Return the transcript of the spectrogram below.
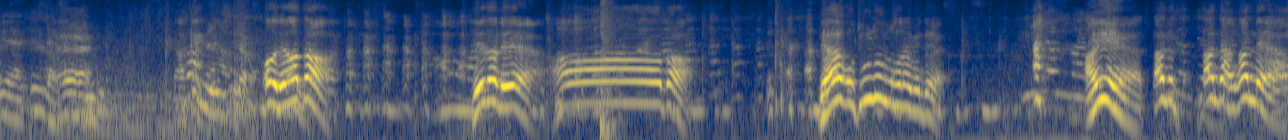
예, 근데. 그러면 어, 내가 왔다. 내다, 내. 아, 다. 내하고 둘 넘는 사람인데. 아니, 딴 데, 딴데 안 갔네. 아,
